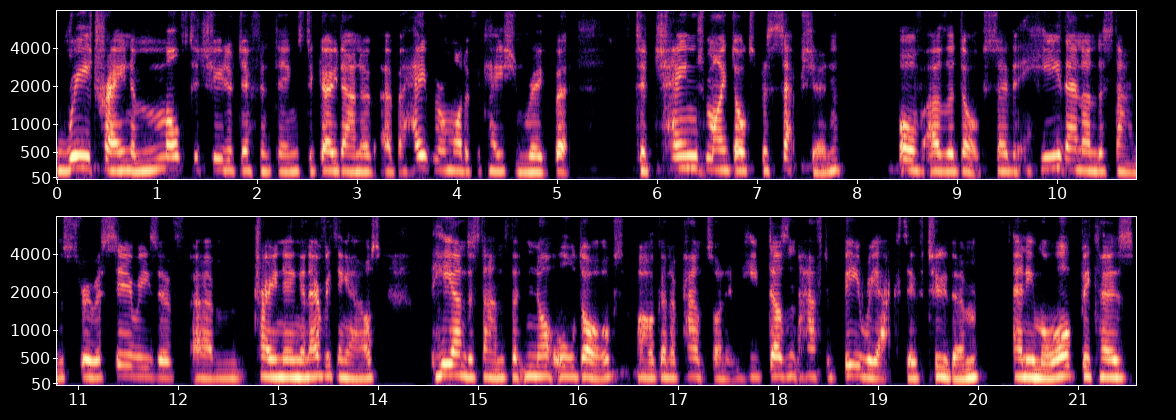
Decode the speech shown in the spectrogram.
retrain a multitude of different things, to go down a, a behavioral modification route, but to change my dog's perception of other dogs so that he then understands through a series of um, training and everything else he understands that not all dogs are going to pounce on him. He doesn't have to be reactive to them anymore because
